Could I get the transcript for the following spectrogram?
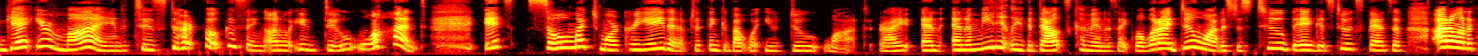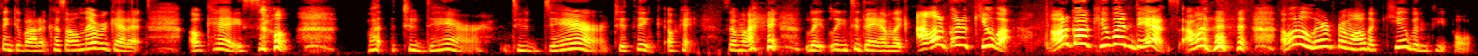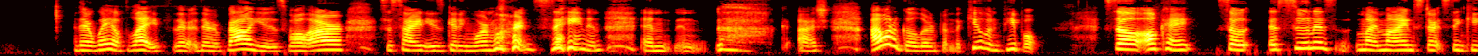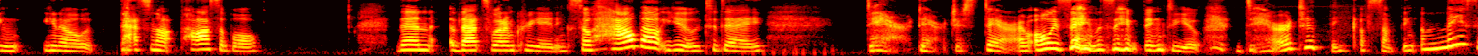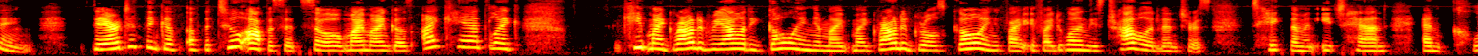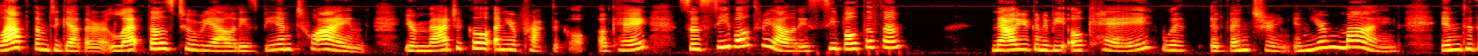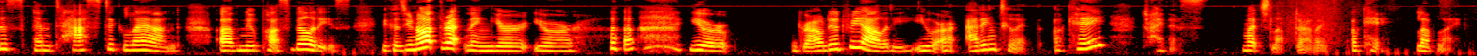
get your mind to start focusing on what you do want. It's so much more creative to think about what you do want, right? And and immediately the doubts come in. It's like, well, what I do want is just too big, it's too expensive. I don't want to think about it cuz I'll never get it. Okay, so but to dare, to dare to think, okay, so my lately today I'm like, I want to go to Cuba. I want to go to Cuba and dance. I want to I want to learn from all the Cuban people their way of life, their their values, while our society is getting more and more insane and and and oh, gosh, I want to go learn from the Cuban people. So okay, so as soon as my mind starts thinking, you know, that's not possible, then that's what I'm creating. So how about you today? Dare, dare, just dare. I'm always saying the same thing to you. Dare to think of something amazing dare to think of, of the two opposites. So my mind goes, I can't like keep my grounded reality going and my, my grounded girls going if I if I do one of these travel adventures. Take them in each hand and clap them together. Let those two realities be entwined. Your magical and your practical. Okay? So see both realities. See both of them. Now you're going to be okay with adventuring in your mind into this fantastic land of new possibilities because you're not threatening your your your grounded reality you are adding to it okay try this much love darling. Okay love life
